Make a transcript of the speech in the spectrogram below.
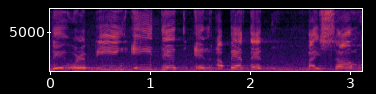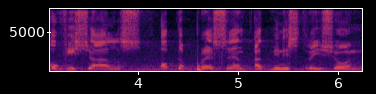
they were being aided and abetted by some officials of the present administration.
